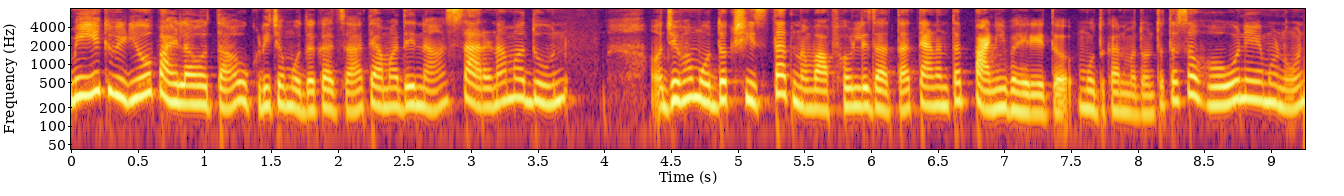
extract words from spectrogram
मी एक व्हिडिओ पाहिला होता उकडीच्या मोदकाचा त्यामध्ये ना सारणामधून जेव्हा मोदक शिजतात ना वाफवले जातात त्यानंतर पाणी बाहेर येतं मोदकांमधून. तर तसं होऊ नये म्हणून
